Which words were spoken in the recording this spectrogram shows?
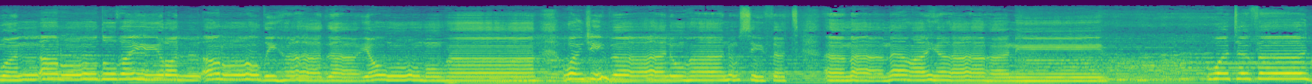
والأرض غير الأرض هذا يومها وجبالها نسفت أمام عياني وتفجرت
